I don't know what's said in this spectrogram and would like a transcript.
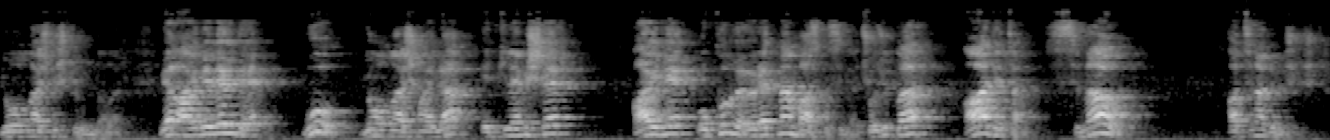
yoğunlaşmış durumdalar. Ve aileleri de bu yoğunlaşmayla etkilemişler. Aile, okul ve öğretmen baskısıyla çocuklar adeta sınav atına dönüşmüştür.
